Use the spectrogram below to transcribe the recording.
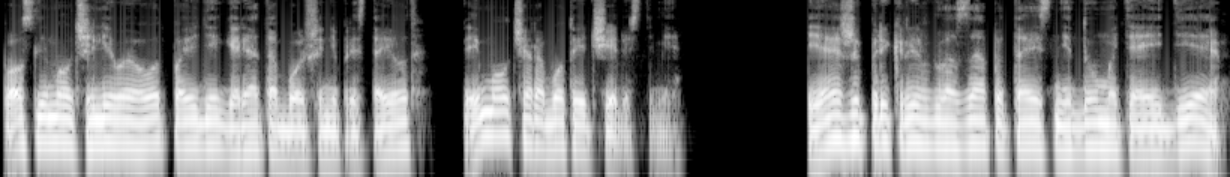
После молчаливой отповеди Горята больше не пристает и молча работает челюстями. Я же, прикрыв глаза, пытаясь не думать о еде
